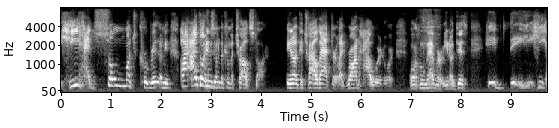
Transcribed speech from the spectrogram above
he had so much charisma. I mean, I, I thought he was going to become a child star you know, like a child actor, like Ron Howard or or whomever. You know, just he he, he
